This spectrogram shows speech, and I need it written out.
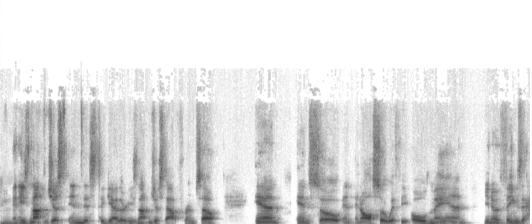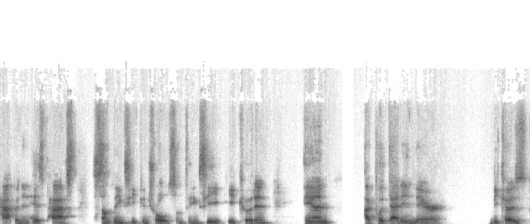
Mm-hmm. And he's not just in this together, he's not just out for himself. And and so and, and also with the old man, you know, things that happened in his past, some things he controlled, some things he he couldn't. And I put that in there because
